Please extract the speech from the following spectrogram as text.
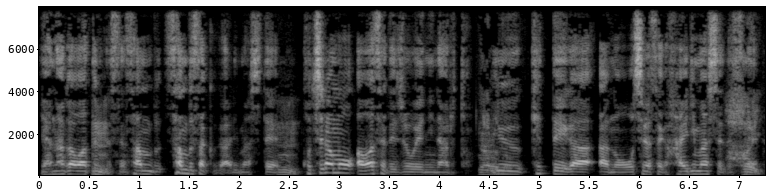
柳川というですね、三部、三部作がありまして、うんこちらも合わせて上映になるという決定が、あの、お知らせが入りましてですね、はい。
